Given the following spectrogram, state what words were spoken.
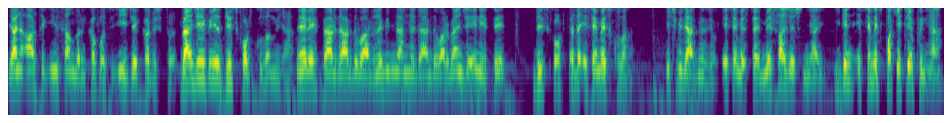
Yani artık insanların kafası iyice karıştı. Bence hepiniz Discord kullanın ya. Ne rehber derdi var, ne bilmem ne derdi var. Bence en iyisi Discord ya da SMS kullanın. Hiçbir derdiniz yok. SMS'te mesaj açın ya. Gidin SMS paketi yapın ya.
